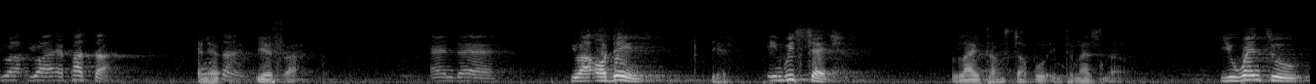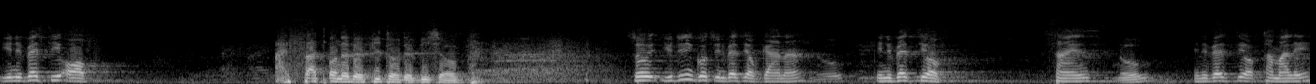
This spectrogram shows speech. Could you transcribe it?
You are, you are a pastor? Full time? Yes, sir. And uh, you are ordained? Yes. In which church? Lighthouse Chapel International. You went to University of? I sat under the feet of the bishop. So you didn't go to University of Ghana? No. University of Science? No. University of Tamale?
